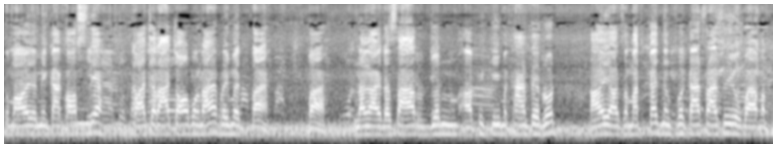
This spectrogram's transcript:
កុំឲ្យមានការកកស្ទះបាទចរាចរណ៍ផងដែរប្រិមិត្តបាទបាទហ្នឹងហើយដោយសាររថយន្តភិគីម្ខាងទៀតរត់ហើយសមត្ថកិច្ចនឹងធ្វើការស្រាវជ្រាវបាទបន្ត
